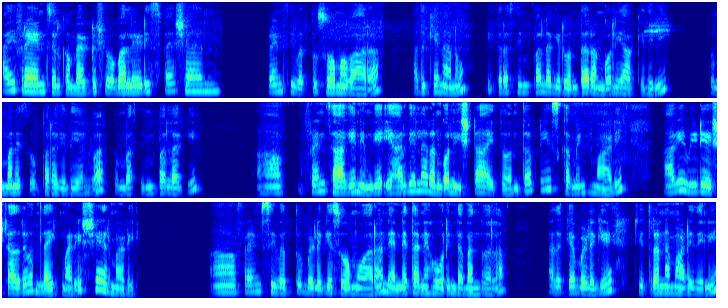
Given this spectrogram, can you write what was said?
hi friends welcome back to Shobha ladies fashion friends ಇವತ್ತು ಸೋಮವಾರ. ಅದಕ್ಕೆ ನಾನು ಈ ಥರ ಸಿಂಪಲ್ ಆಗಿರುವಂಥ ರಂಗೋಲಿ ಹಾಕಿದ್ದೀನಿ. ತುಂಬಾ ಸೂಪರಾಗಿದೆಯಲ್ವಾ ತುಂಬ ಸಿಂಪಲ್ಲಾಗಿ ಫ್ರೆಂಡ್ಸ್ ಹಾಗೆ ನಿಮಗೆ ಯಾರಿಗೆಲ್ಲ ರಂಗೋಲಿ ಇಷ್ಟ ಆಯಿತು ಅಂತ ಪ್ಲೀಸ್ ಕಮೆಂಟ್ ಮಾಡಿ. ಹಾಗೆ ವಿಡಿಯೋ ಇಷ್ಟ ಆದರೆ ಒಂದು ಲೈಕ್ ಮಾಡಿ ಶೇರ್ ಮಾಡಿ. ಫ್ರೆಂಡ್ಸ್ ಇವತ್ತು ಬೆಳಗ್ಗೆ ಸೋಮವಾರ, ನೆನ್ನೆ ತಾನೇ ಊರಿಂದ ಬಂದ್ವಲ್ಲ, ಅದಕ್ಕೆ ಬೆಳಗ್ಗೆ ಚಿತ್ರಾನ್ನ ಮಾಡಿದ್ದೀನಿ.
